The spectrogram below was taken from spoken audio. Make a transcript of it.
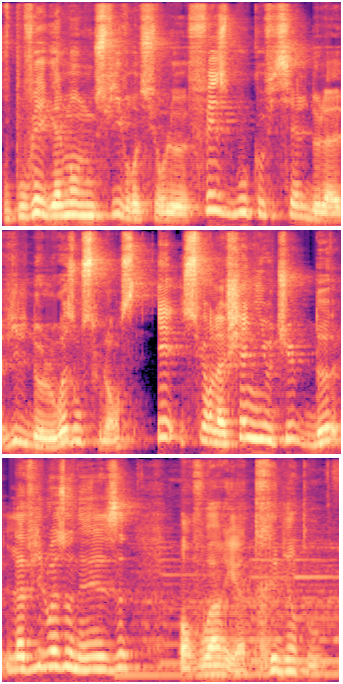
Vous pouvez également nous suivre sur le Facebook officiel de la ville de Loison-sous-Lens et sur la chaîne YouTube de la ville oisonnaise. Au revoir et à très bientôt.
